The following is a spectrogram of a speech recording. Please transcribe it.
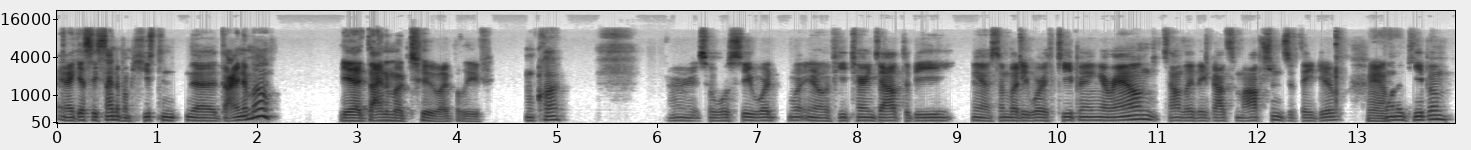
And I guess they signed him from Houston uh, Dynamo. Yeah, Dynamo 2, I believe. Okay. All right. So we'll see what, what you know if he turns out to be you know somebody worth keeping around. It sounds like they've got some options if they do Yeah. want to keep him.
